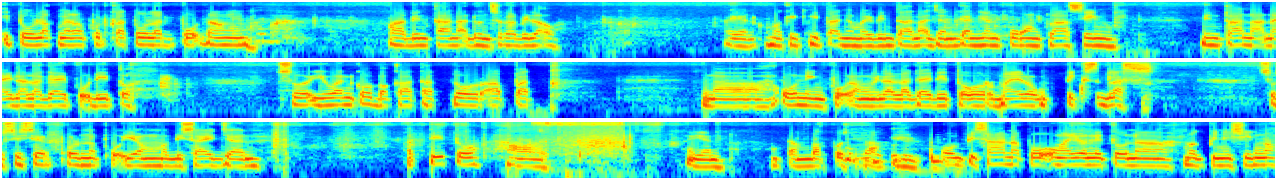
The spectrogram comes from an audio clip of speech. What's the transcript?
itulak na lang po katulad po ng ah, bintana doon sa kabila. Oh. Ayan, kung makikita nyo may bintana dyan. Ganyan po ang klaseng bintana na ilalagay po dito. So, iwan ko baka tatlo or apat na uning po ang nilalagay dito or mayroong fixed glass. So si Sir Paul na po yung mag-decide dyan. At dito, ah, ayan, tambak po sila. Umpisa na po ngayon ito na mag-finishing no.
